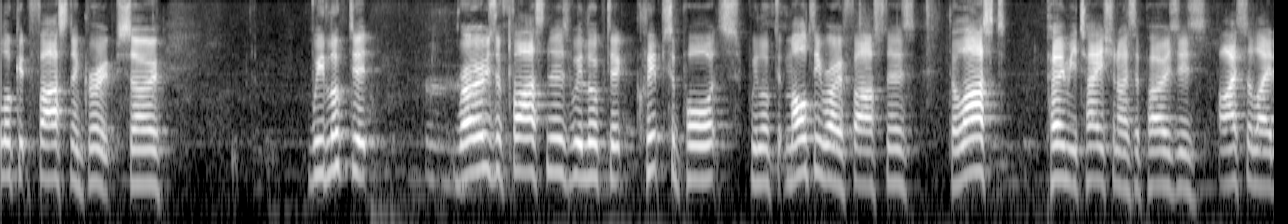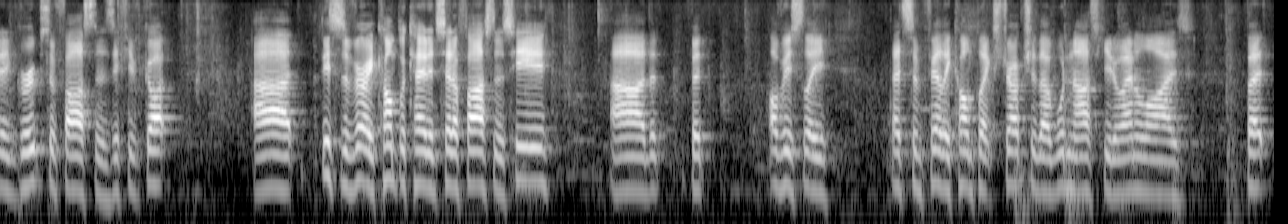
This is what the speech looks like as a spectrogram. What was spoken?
Look at fastener groups. So we looked at rows of fasteners, we looked at clip supports, we looked at multi-row fasteners. The last permutation, I suppose, is isolated groups of fasteners. If you've got, uh, this is a very complicated set of fasteners here, uh, that, obviously that's some fairly complex structure that I wouldn't ask you to analyse. But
